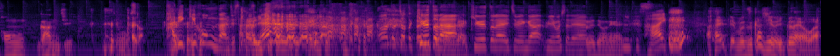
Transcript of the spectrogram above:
本願寺。って言うんですか他力本願寺さんが他ね力あとちょっとキュートなキュートな一面が見えましたそねれでお願いします。はい。あえて難しいの行くなよお前。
